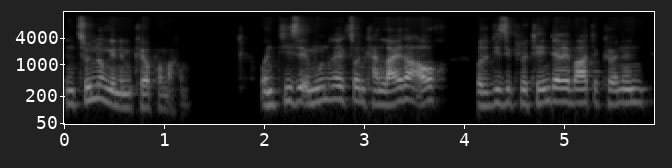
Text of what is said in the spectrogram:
Entzündungen im Körper machen. Und diese Immunreaktion kann leider auch, oder diese Glutenderivate können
